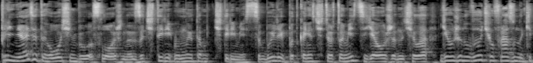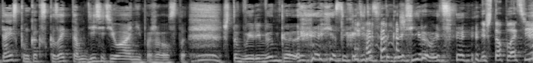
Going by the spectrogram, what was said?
принять это очень было сложно. За четыре, мы там четыре месяца были, под конец четвертого месяца я уже начала, я уже, ну, выучила фразу на китайском, как сказать там 10 юаней, пожалуйста, чтобы ребенка, если хотите сфотографировать. И что, платили?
